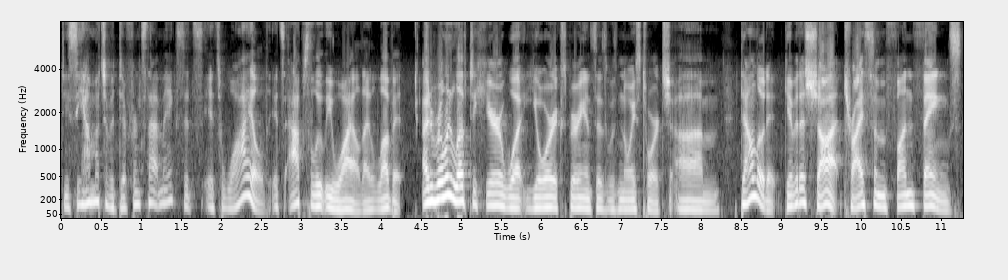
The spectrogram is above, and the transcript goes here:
Do you see how much of a difference that makes? It's it's wild. It's absolutely wild. I love it. I'd really love to hear what your experience is with Noise Torch. Um, download it, give it a shot, try some fun things,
